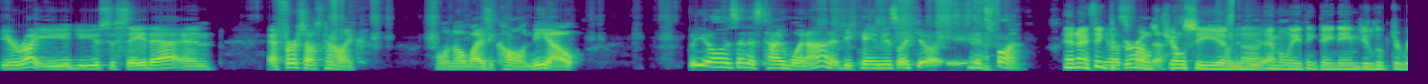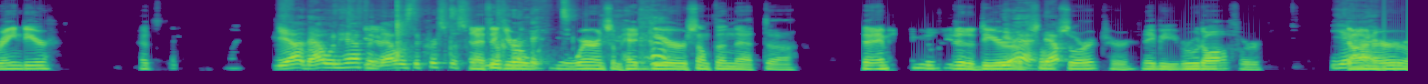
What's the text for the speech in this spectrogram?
you're right. You you used to say that, and at first I was kind of like, oh no, why is he calling me out? But you know, as then as time went on, it became it's like, yo, it's fun. And I think You know, the it's girls, to- Chelsea and uh. Emily, I think they named you Luke the reindeer. That's Yeah, that one happened. Yeah. That was the Christmas and. I think you You're were, right. you were wearing some headgear or something that uh That emulated a deer Yeah, of some yep. sort, or maybe Rudolph or Yeah, Donner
